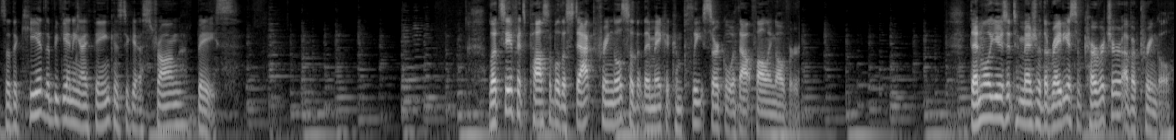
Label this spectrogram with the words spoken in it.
So the key at the beginning, I think, is to get a strong base. Let's see if it's possible to stack Pringles so that they make a complete circle without falling over. Then we'll use it to measure the radius of curvature of a Pringle.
